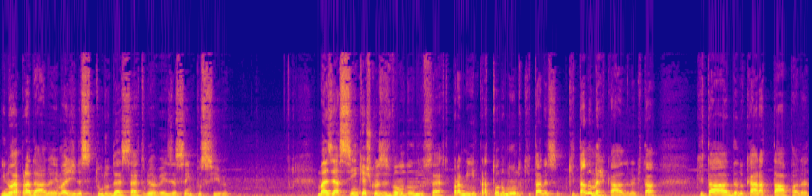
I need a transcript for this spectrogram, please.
E não é para dar, né? Imagina se tudo der certo de uma vez, ia ser impossível. Mas é assim que as coisas vão dando certo, para mim e para todo mundo que tá nesse que tá no mercado, né? Que tá que tá dando cara a tapa, né?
